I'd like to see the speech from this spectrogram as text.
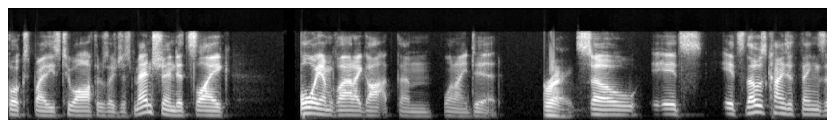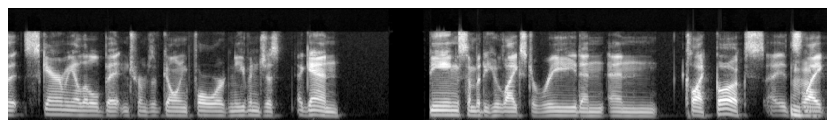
books by these two authors I just mentioned, it's like boy, I'm glad I got them when I did. right. So it's it's those kinds of things that scare me a little bit in terms of going forward, and even just again being somebody who likes to read and and collect books. It's Mhm. like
